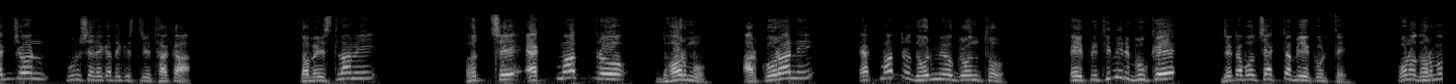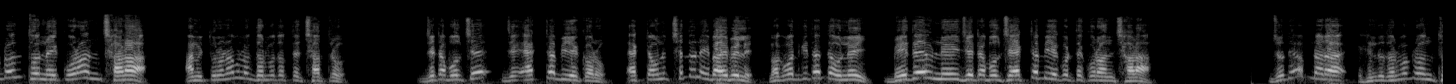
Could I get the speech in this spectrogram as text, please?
একজন পুরুষের একাধিক স্ত্রী থাকা। তবে ইসলামী হচ্ছে একমাত্র ধর্ম, আর কোরআনই একমাত্র ধর্মীয় গ্রন্থ এই পৃথিবীর বুকে যেটা বলছে একটা বিয়ে করতে। কোন ধর্মগ্রন্থ নেই, কোরআন ছাড়া। আমি তুলনামূলক ধর্মতত্ত্বের ছাত্র। যেটা বলছে যে একটা বিয়ে করো, একটা অনুচ্ছেদ নেই বাইবেলে ভগবত গীতাতেও নেই, বেদেও নেই যেটা বলছে একটা বিয়ে করতে কোরআন ছাড়া। যদি আপনারা হিন্দু ধর্মগ্রন্থ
